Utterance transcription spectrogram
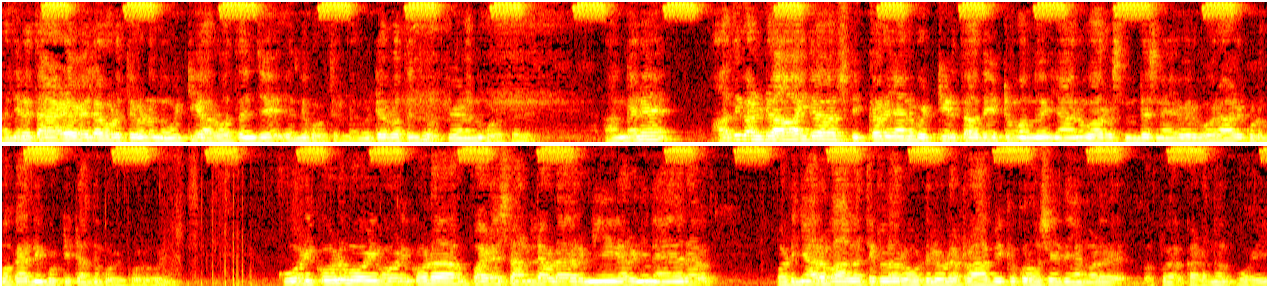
അതിന് താഴെ വില കൊടുത്തുകൊണ്ട് നൂറ്റി അറുപത്തഞ്ച് എന്ന് കൊടുത്തിട്ടുണ്ട്. നൂറ്റി അറുപത്തഞ്ച് ഉറുപ്പ്യാണെന്ന് കൊടുത്തത്. അങ്ങനെ അത് കണ്ട് ആ അതിന്റെ സ്റ്റിക്കർ ഞാൻ വെട്ടിയെടുത്ത് അതേറ്റും വന്ന് ഞാനും വേറെ എന്റെ സ്നേഹ ഒരു ഒരാൾ കുടുംബക്കാരനെയും കൂട്ടിയിട്ട് അന്ന് കോഴിക്കോട് പോയി. കോഴിക്കോട് പോയി. കോഴിക്കോട് പഴയ സ്റ്റാൻഡിൽ അവിടെ ഇറങ്ങി ഇറങ്ങി നേരെ പടിഞ്ഞാറ് ഭാഗത്തേക്കുള്ള റോഡിലൂടെ ട്രാഫിക് ക്രോസ് ചെയ്ത് ഞങ്ങൾ കടന്നു പോയി.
